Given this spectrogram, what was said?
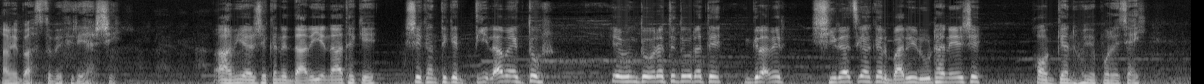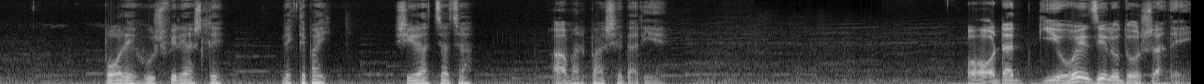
আমি বাস্তবে ফিরে আসি। আমি আর সেখানে দাঁড়িয়ে না থেকে সেখান থেকে দিলাম এক দৌড় এবং দৌড়াতে দৌড়াতে গ্রামের সিরাজ কাকার বাড়ির উঠানে এসে অজ্ঞান হয়ে পড়ে যাই। পরে হুশ ফিরে আসলে দেখতে পাই সিরাজ চাচা আমার পাশে দাঁড়িয়ে। হঠাৎ কি হয়েছিল তোর সাথে?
